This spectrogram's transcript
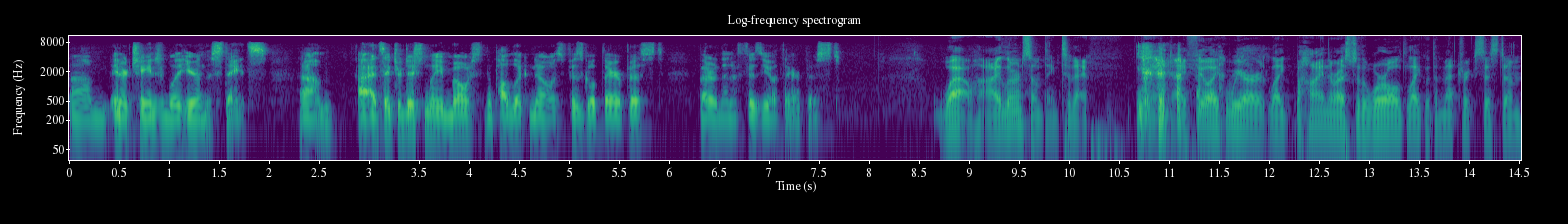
um, interchangeably here in the states. Um, I'd say traditionally, most of the public knows physical therapist better than a physiotherapist. Wow, I learned something today. and I feel like we are like behind the rest of the world, like with the metric system.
